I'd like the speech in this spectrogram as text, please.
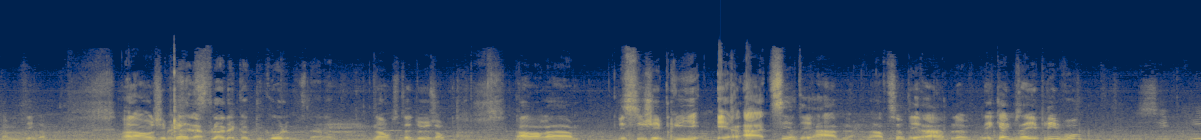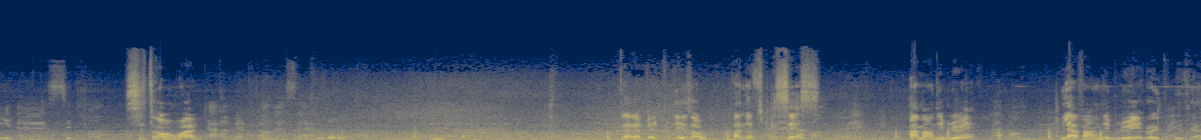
comme idée. Là. Alors, j'ai pris. c'est la fleur de coquelicot, le mystère, non? Non, c'était deux autres. Alors, euh, ici, j'ai pris à tir d'érable. Alors, tir d'érable. Lesquels vous avez pris, vous? J'ai pris euh, citron, Citron, ouais. caramel, fleur de sel. Oh. Je ne rappelle plus des autres? T'en as-tu pris euh, six? lavande bleuet, Amande et bleuets? oui. Lavande Lavande bleuet. et bleuets. Ça doit être spécial.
